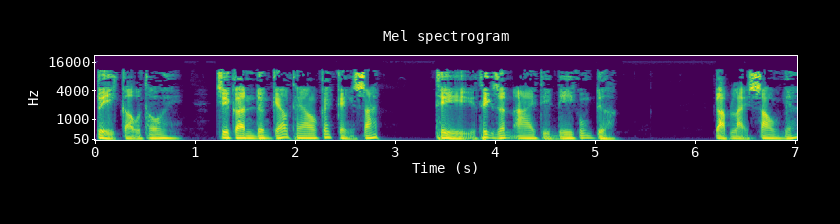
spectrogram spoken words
Tùy cậu thôi, chỉ cần đừng kéo theo cách cảnh sát, thì thích dẫn ai thì đi cũng được. Gặp lại sau nhé.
